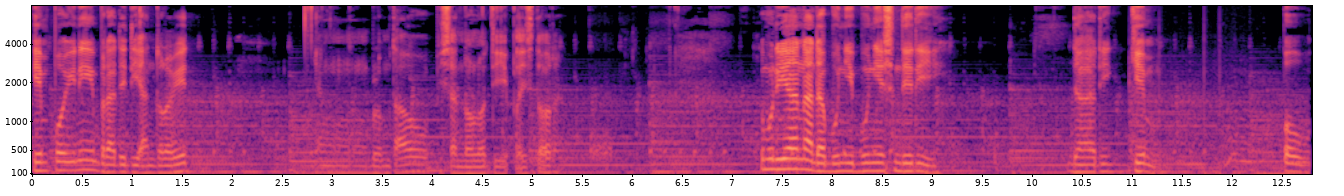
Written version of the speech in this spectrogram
Game Po ini berada di Android. Yang belum tahu bisa download di Play Store. Kemudian ada bunyi-bunyi sendiri dari game Po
